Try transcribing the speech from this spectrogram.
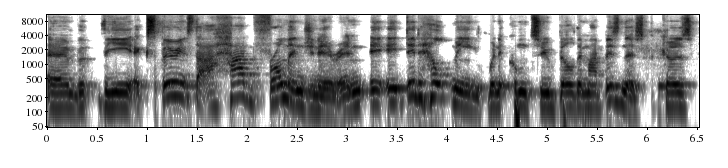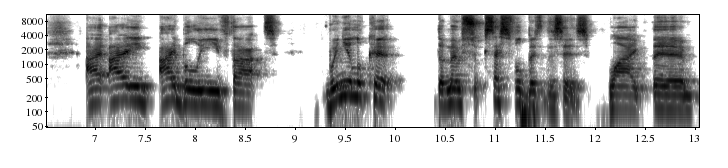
um, the experience that I had from engineering, it, it, did help me when it comes to building my business because I, I, I believe that when you look at the most successful businesses like the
